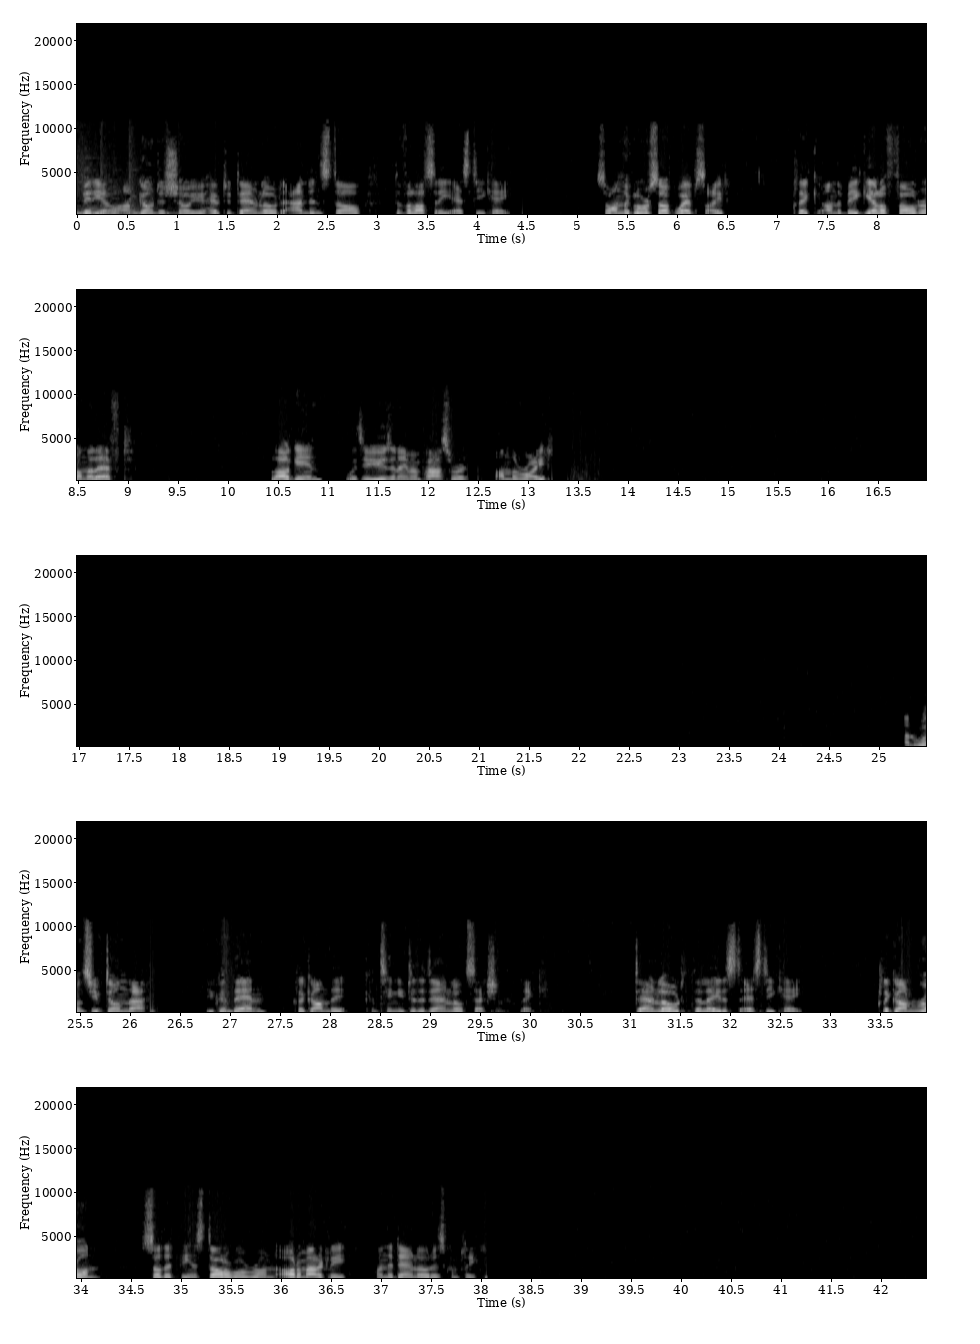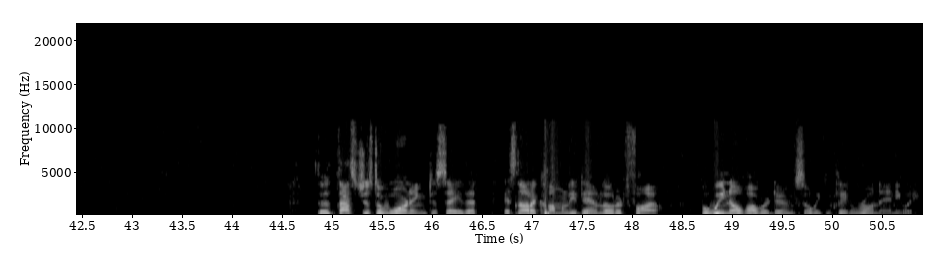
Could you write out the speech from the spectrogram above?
video, I'm going to show you how to download and install the Velocity SDK. So on the Glorsoft website, click on the big yellow folder on the left, log in with your username and password on the right, and once you've done that, you can then click on the Continue to the Download section link. Download the latest SDK. Click on Run so that the installer will run automatically when the download is complete. That's just a warning to say that it's not a commonly downloaded file, but we know what we're doing so we can click Run anyway.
